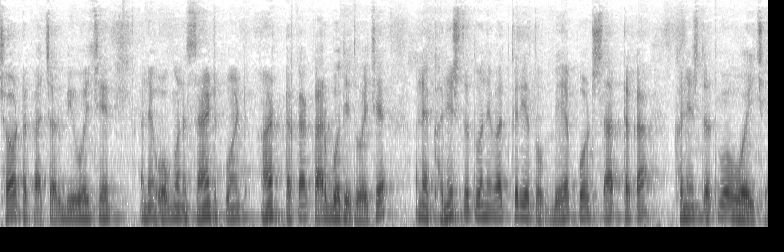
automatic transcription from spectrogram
છ ટકા ચરબી હોય છે અને ઓગણસાઠ પોઈન્ટ આઠ ટકા કાર્બોદિત હોય છે. અને ખનિજ તત્વની વાત કરીએ તો બે પોઈન્ટ સાત ટકા ખનિજ તત્વો હોય છે.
